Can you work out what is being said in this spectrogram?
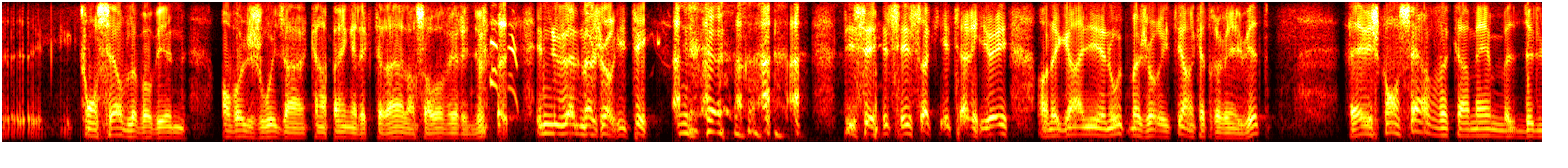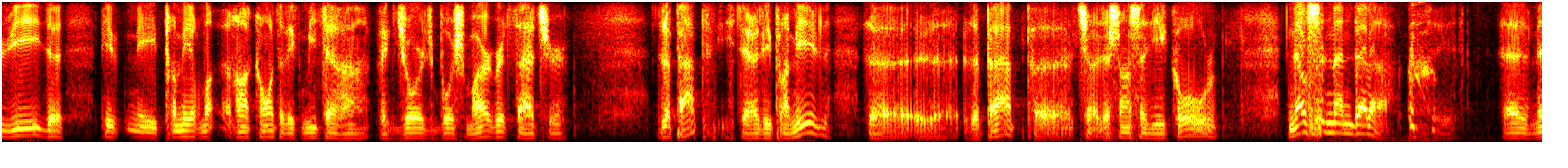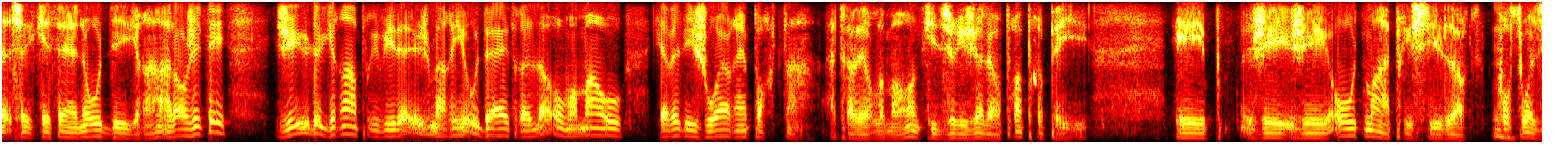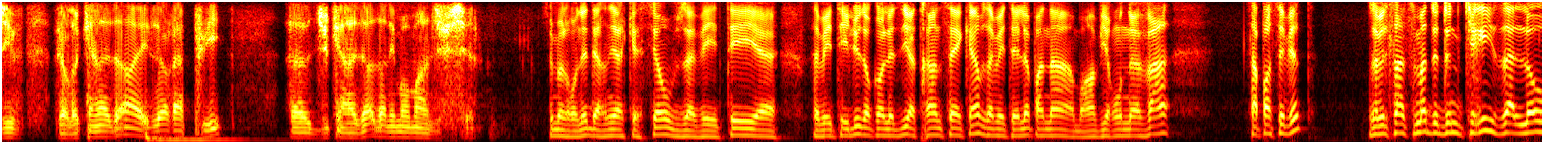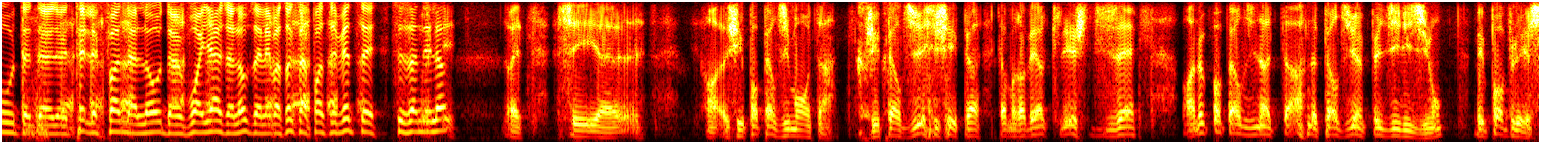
conserve la bobine. On va le jouer dans la campagne électorale, on s'en va vers une nouvelle, une nouvelle majorité. Puis c'est ça qui est arrivé. On a gagné une autre majorité en 88. Et je conserve quand même de lui, de mes, premières rencontres avec Mitterrand, avec George Bush, Margaret Thatcher, le pape, il était un des premiers, le, pape, euh, le chancelier Cole, Nelson Mandela, euh, qui était un autre des grands. Alors j'étais, j'ai eu le grand privilège, Mario, d'être là au moment où il y avait des joueurs importants à travers le monde qui dirigeaient leur propre pays. Et j'ai hautement apprécié leur courtoisie vers le Canada et leur appui euh, du Canada dans les moments difficiles. M. Mulroney, dernière question. Vous avez été euh, vous avez été élu, donc on l'a dit, il y a 35 ans. Vous avez été là pendant environ 9 ans. Ça a passé vite? Vous avez le sentiment d'une crise à l'autre, d'un téléphone à l'autre, d'un voyage à l'autre? Vous avez l'impression que ça a passé vite ces, années-là? Oui. C'est. Euh, j'ai pas perdu mon temps. J'ai perdu, j'ai comme Robert Clich disait, on n'a pas perdu notre temps, on a perdu un peu d'illusion, mais pas plus.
